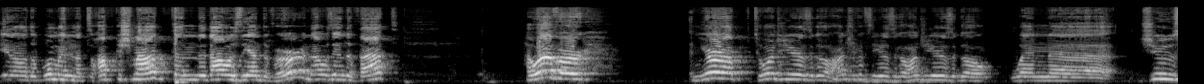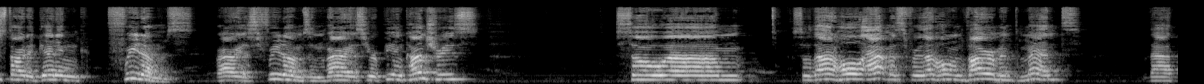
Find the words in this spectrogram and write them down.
you know, the woman that's a hapkishmat, and that was the end of her, and that was the end of that. However, in Europe, 200 years ago, 150 years ago, 100 years ago, when uh, Jews started getting freedoms, various freedoms in various European countries. So, um, so that whole atmosphere, that whole environment meant that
